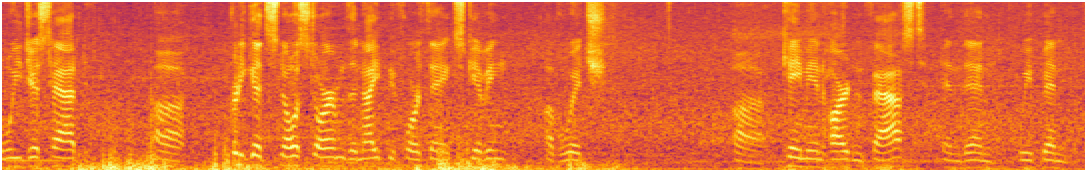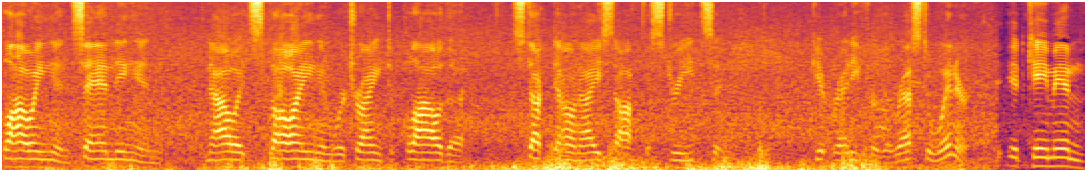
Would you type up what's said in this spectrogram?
we just had a pretty good snowstorm the night before Thanksgiving, of which uh, came in hard and fast. And then we've been plowing and sanding, and now it's thawing, and we're trying to plow the stuck down ice off the streets and get ready for the rest of winter. It came in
